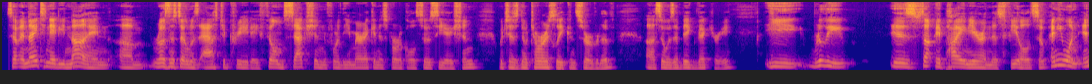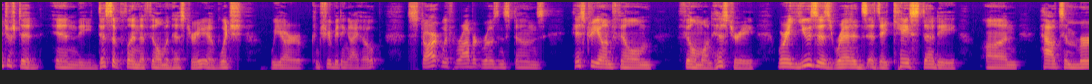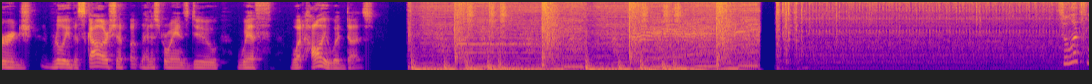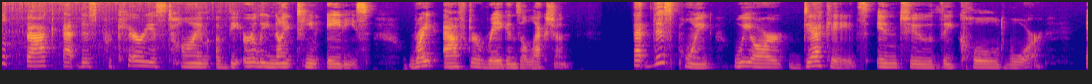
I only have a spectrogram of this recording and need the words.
So in 1989, um, Rosenstone was asked to create a film section for the American Historical Association, which is notoriously conservative. Uh, so it was a big victory. He really is a pioneer in this field. So anyone interested in the discipline of film and history, of which we are contributing, I hope, start with Robert Rosenstone's History on Film, Film on History, where he uses Reds as a case study on how to merge really the scholarship that historians do with what Hollywood does. So let's look back at this precarious time of the early 1980s, right after Reagan's election. At this point, we are decades into the Cold War.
